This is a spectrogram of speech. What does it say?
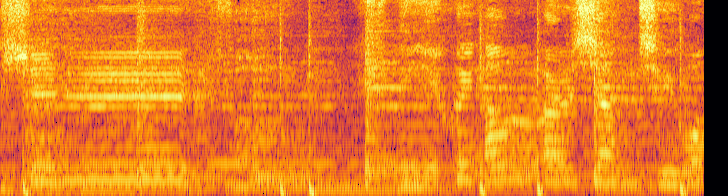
是否你也会偶尔想起我？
